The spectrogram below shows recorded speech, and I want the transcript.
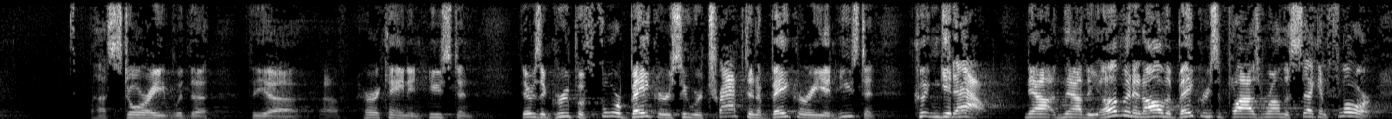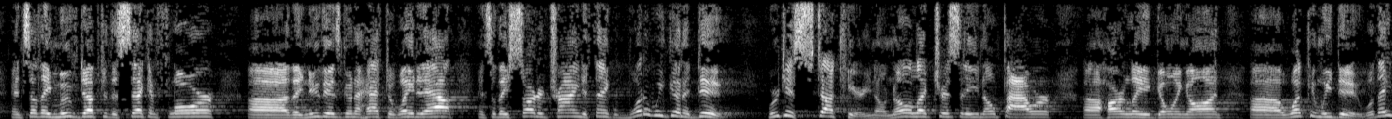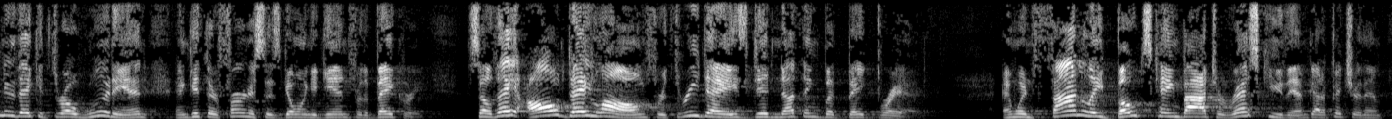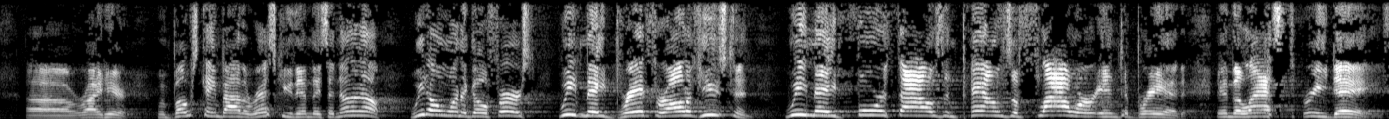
uh, story with the, the uh, uh, hurricane in Houston. There was a group of four bakers who were trapped in a bakery in Houston, couldn't get out. Now, now the oven and all the bakery supplies were on the second floor, and so they moved up to the second floor. Uh, they knew they was going to have to wait it out, and so they started trying to think, what are we going to do? We're just stuck here, you know, no electricity, no power, uh, hardly going on. Uh, what can we do? Well, they knew they could throw wood in and get their furnaces going again for the bakery. So they all day long for three days did nothing but bake bread. And when finally boats came by to rescue them, got a picture of them uh, right here. When boats came by to rescue them, they said, No, no, no, we don't want to go first. We've made bread for all of Houston. We made 4,000 pounds of flour into bread in the last three days.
